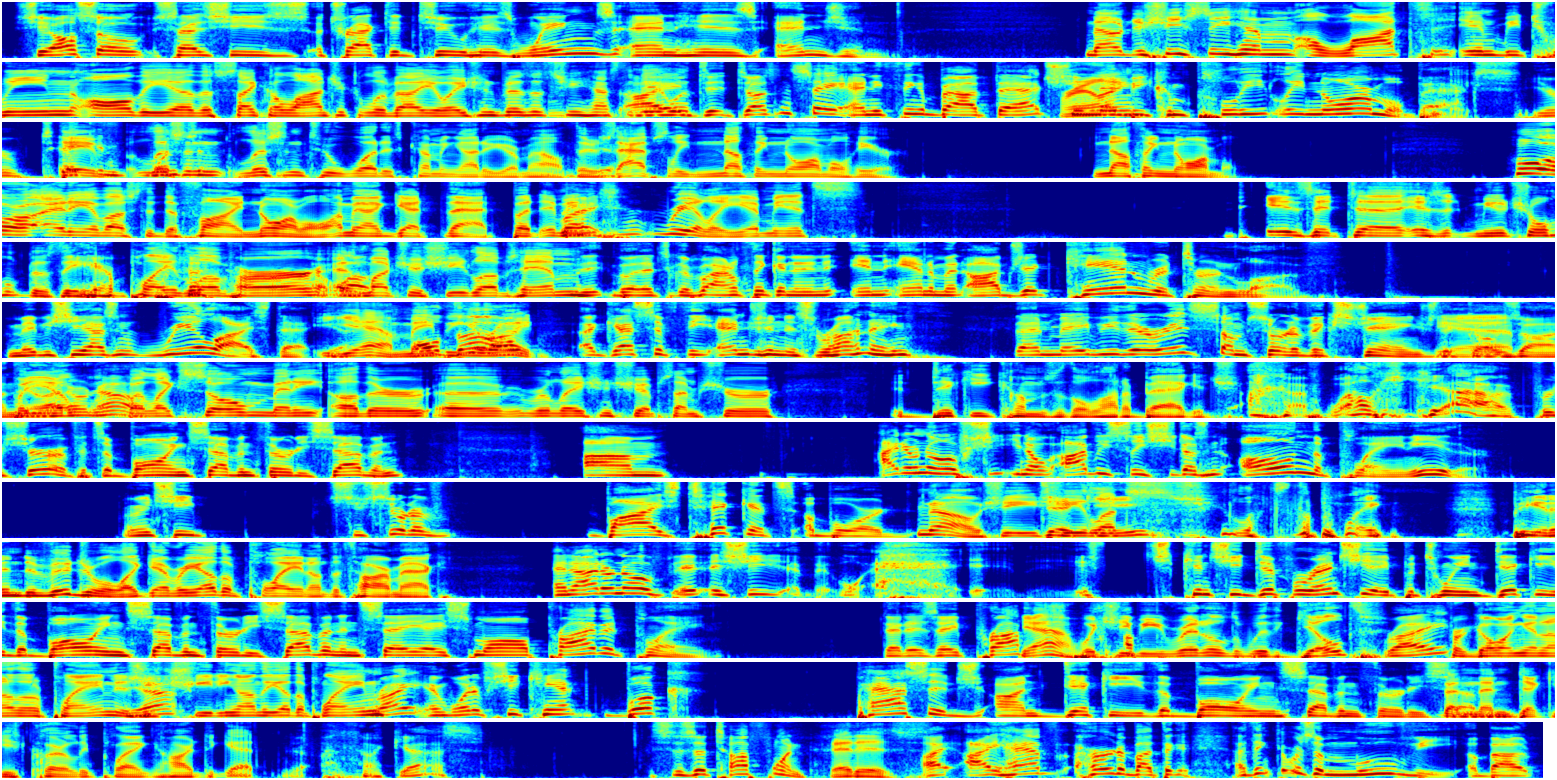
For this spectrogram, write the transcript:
She also says she's attracted to his wings and his engine. Now, does she see him a lot in between all the uh, the psychological evaluation visits she has to deal I, with? it doesn't say anything about that. She Really? may be completely normal, Bax. You're taking Dave, listen, listen to what is coming out of your mouth. There's absolutely nothing normal here. Nothing normal. Who are any of us to define normal? I mean, I get that, but I mean, Right. really, I mean, it's. Is it uh, is it mutual? Does the airplane love her as much as she loves him? But that's good. I don't think an in- inanimate object can return love. Maybe she hasn't realized that yet. Yeah, maybe you're right. I guess if the engine is running, then maybe there is some sort of exchange that Yeah, goes on but there. you I don't know. But like so many other uh, relationships, I'm sure Dickie comes with a lot of baggage. well, yeah, for sure. If it's a Boeing 737. Um, I don't know if she, you know, obviously she doesn't own the plane either. I mean, she she sort of buys tickets aboard. No, she Dickie. she lets she lets the plane be an individual like every other plane on the tarmac. And I don't know if is she if can she differentiate between Dickie the Boeing 737 and say a small private plane that is a prop Yeah, would she be riddled with guilt Right. for going in another plane? Is Yeah. she cheating on the other plane? right? And what if she can't book passage on Dickie the Boeing 737? And then Dickie's clearly playing hard to get. I guess. This is a tough one. It is. I, I have heard about the. I think there was a movie about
